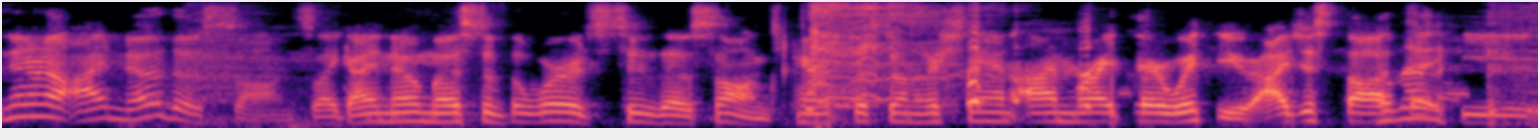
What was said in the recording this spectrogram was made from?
No, no, no. I know those songs. Like I know most of the words to those songs. Parents just don't understand. I'm right there with you. I just thought Well, then- that he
